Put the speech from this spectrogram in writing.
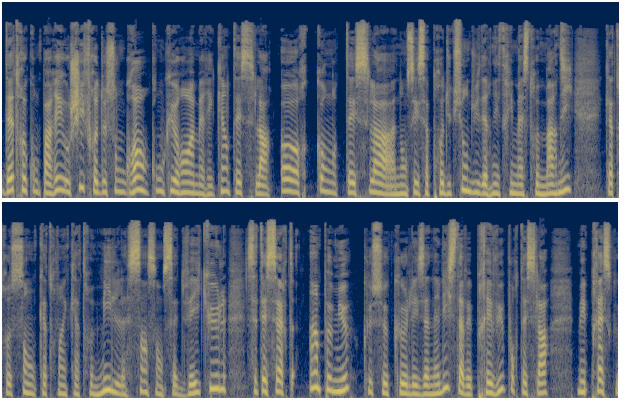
d'être comparé aux chiffres de son grand concurrent américain Tesla. Or, quand Tesla a annoncé sa production du dernier trimestre mardi, 484 507 véhicules, c'était certes un peu mieux que ce que les analystes avaient prévu pour Tesla, mais presque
